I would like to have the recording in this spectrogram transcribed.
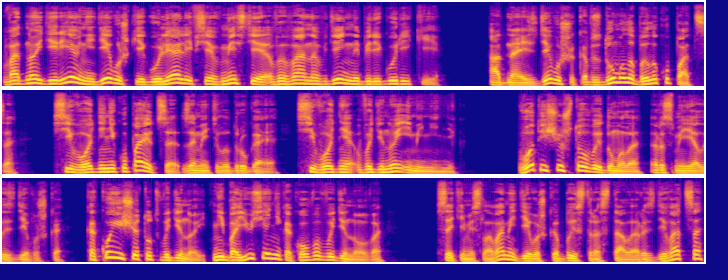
В одной деревне девушки гуляли все вместе в Иванов день на берегу реки. Одна из девушек вздумала было купаться. «Сегодня не купаются», — заметила другая. «Сегодня водяной именинник». «Вот еще что выдумала», — рассмеялась девушка. «Какой еще тут водяной? Не боюсь я никакого водяного». С этими словами девушка быстро стала раздеваться.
